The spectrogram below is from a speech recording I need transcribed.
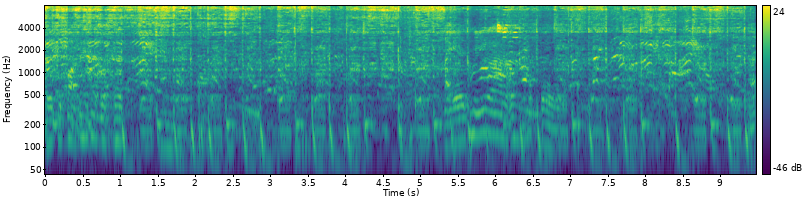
เล่นฟุตบอลให้สนุกครับใส่ทิ้งอะโอ้โหไอ้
